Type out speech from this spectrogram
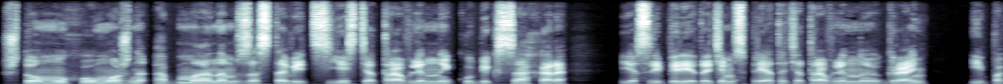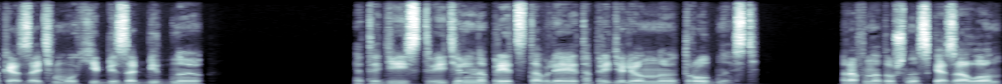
что муху можно обманом заставить съесть отравленный кубик сахара, если перед этим спрятать отравленную грань и показать мухе безобидную. Это действительно представляет определенную трудность равнодушно сказал он.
